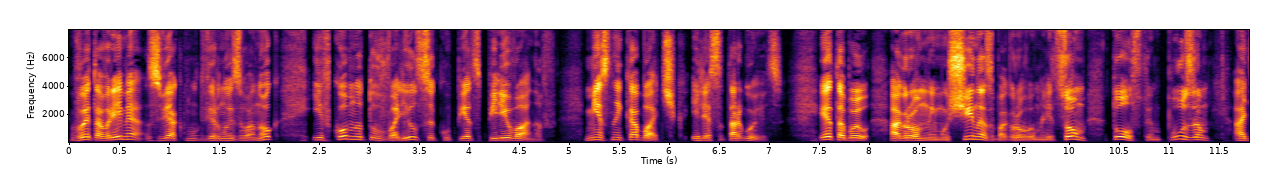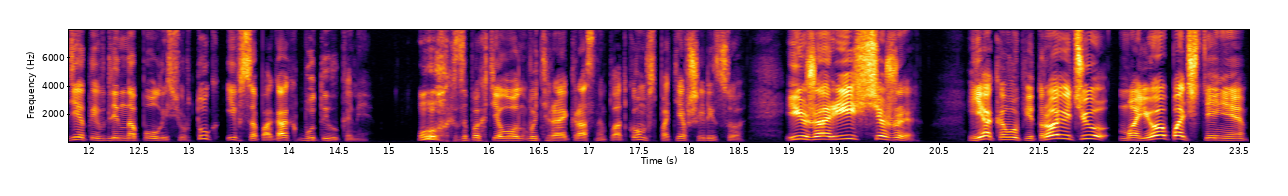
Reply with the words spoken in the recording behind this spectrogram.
В это время звякнул дверной звонок, и в комнату ввалился купец Пеливанов, местный кабачик и лесоторговец. Это был огромный мужчина с багровым лицом, толстым пузом, одетый в длиннополый сюртук и в сапогах бутылками. «Ух!» — запыхтел он, вытирая красным платком вспотевшее лицо. «И жарище же! Якову Петровичу мое почтение!»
